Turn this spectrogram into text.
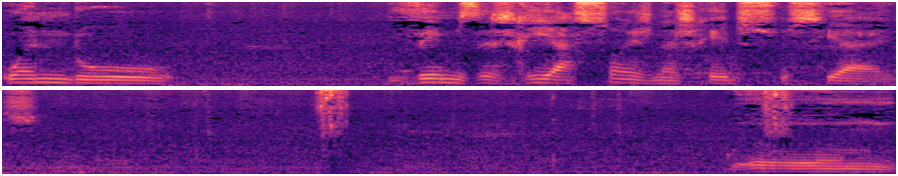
Quando vemos as reações nas redes sociais um,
